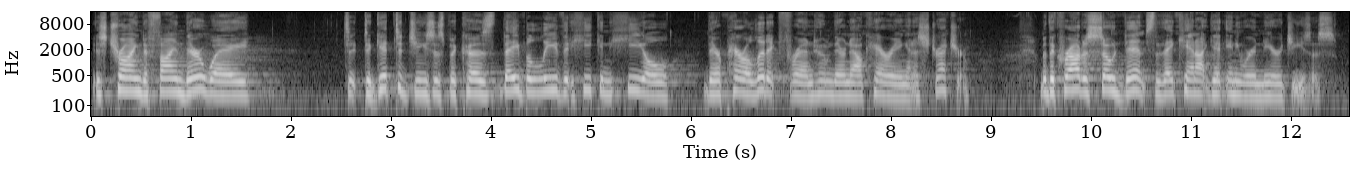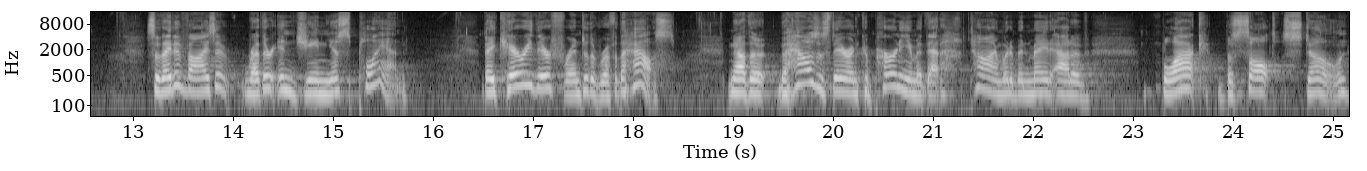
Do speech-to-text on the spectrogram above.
is trying to find their way to, to get to Jesus because they believe that he can heal their paralytic friend, whom they're now carrying in a stretcher. But the crowd is so dense that they cannot get anywhere near Jesus. So they devise a rather ingenious plan. They carry their friend to the roof of the house. Now, the, the houses there in Capernaum at that time would have been made out of black basalt stone.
